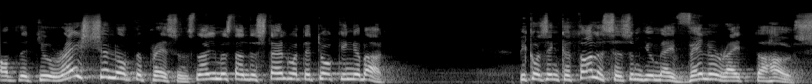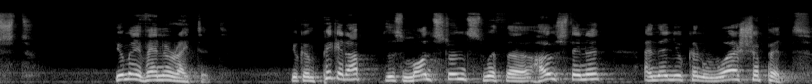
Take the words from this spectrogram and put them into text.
of the duration of the presence. Now you must understand what they're talking about. Because in Catholicism, you may venerate the host. You may venerate it. You can pick it up, this monstrance with a host in it, and then you can worship it.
